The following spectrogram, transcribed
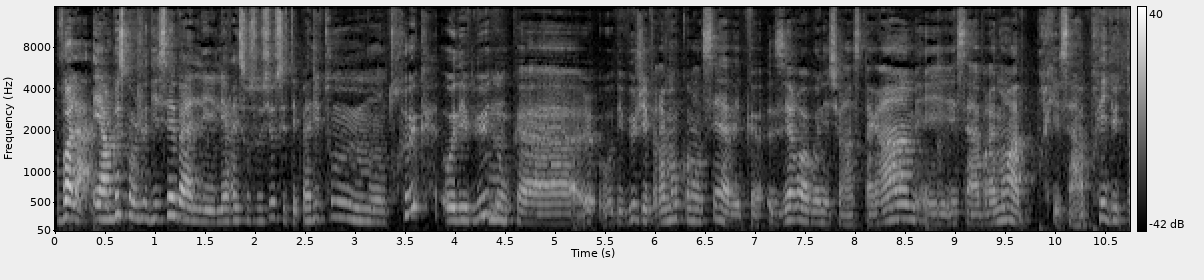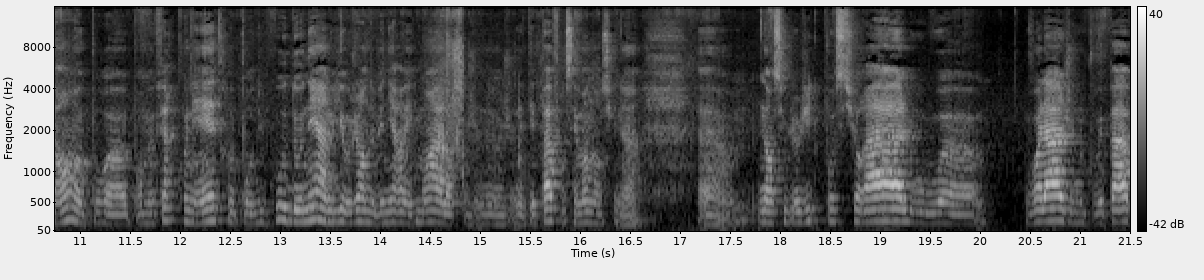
voilà, et en plus, comme je disais, bah, les, les, réseaux sociaux, c'était pas du tout mon truc au début. Mm. Donc, euh, au début, j'ai vraiment commencé avec zéro abonné sur Instagram et, ça a vraiment appris, ça a pris du temps pour, euh, pour me faire connaître, pour du coup donner envie aux gens de venir avec moi alors que je, je n'étais pas forcément dans une, euh, dans une logique posturale ou. Euh, voilà, je ne pouvais pas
